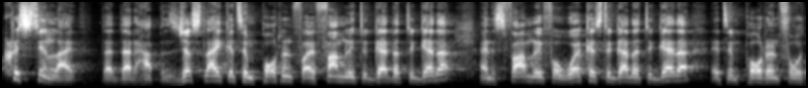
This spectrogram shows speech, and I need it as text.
Christian life that that happens. Just like it's important for a family to gather together and it's family for workers to gather together, it's important for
